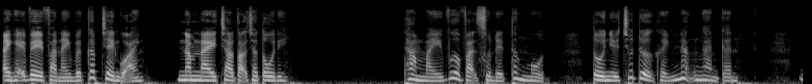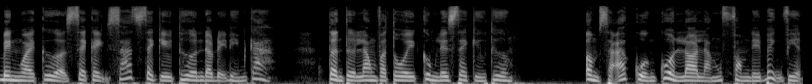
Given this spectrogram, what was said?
anh hãy về phản ánh với cấp trên của anh. Năm nay trao tạo cho tôi đi. Thang máy vừa vặn xuống đến tầng 1. Tôi như chút được gánh nặng ngàn cân. Bên ngoài cửa, xe cảnh sát, xe cứu thương đều đợi đến cả. Tần Tử Long và tôi cùng lên xe cứu thương. Ông xã cuống cuồng lo lắng phóng đến bệnh viện.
